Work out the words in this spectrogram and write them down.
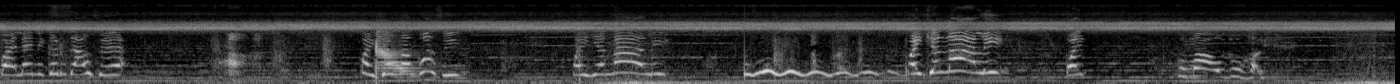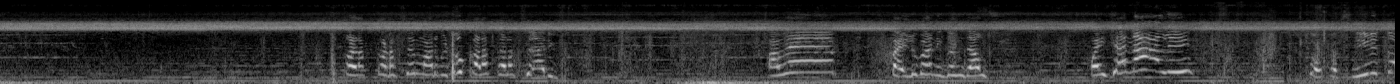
પહેલા નીકળ જાવ છે પૈસા માંગો છે પૈસા ના આલી પૈસા ના આલી પૈ કમાઓ જો હાલી કડક કડક છે માર બેટો કડક કડક છે આરી પહેલું બા નીકળ જાઉં પૈસા ના આલી. તો પછી તો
